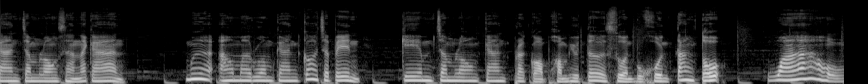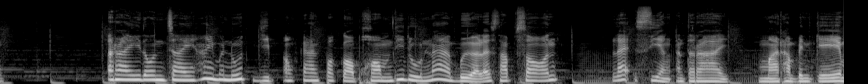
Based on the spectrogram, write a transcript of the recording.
การจำลองสถานการณ์ เมื่อเอามารวมกันก็จะเป็นเกมจำลองการประกอบคอมพิวเตอร์ส่วนบุคคลตั้งโต๊ะ ว้าว อะไรโดนใจให้มนุษย์หยิบเอาการประกอบคอมที่ดูน่าเบื่อและซับซ้อน และเสี่ยงอันตรายมาทำเป็นเกม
